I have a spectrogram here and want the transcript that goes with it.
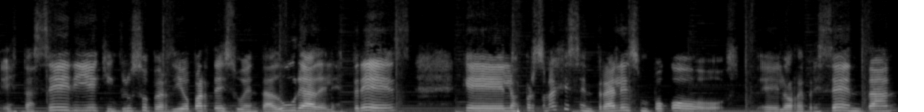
esta serie, que incluso perdió parte de su dentadura del estrés, que los personajes centrales un poco eh, lo representan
